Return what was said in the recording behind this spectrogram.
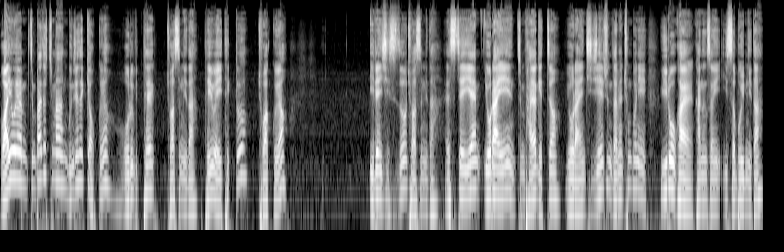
YOM 좀 빠졌지만 문제 될 게 없고요. 오르비텍 좋았습니다. 대유 에이텍도 좋았고요. 이렌시스도 좋았습니다. SJM 요 라인 좀 봐야겠죠. 요 라인 지지해 준다면 충분히 위로 갈 가능성이 있어 보입니다.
